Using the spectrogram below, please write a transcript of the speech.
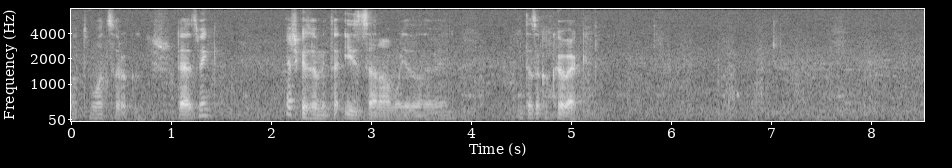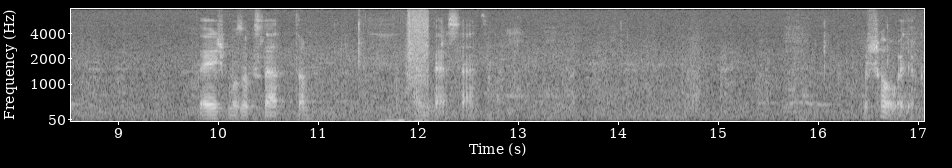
Ott mocorogok is. De ez még esküszöm, mint a izzana amúgy ez a növény. Mint azok a kövek. Te is mozogsz, láttam. Emberszát. Most hol vagyok?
